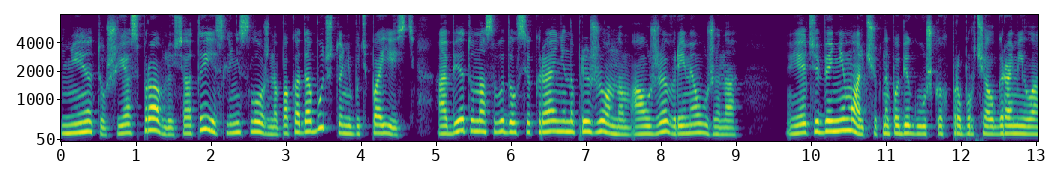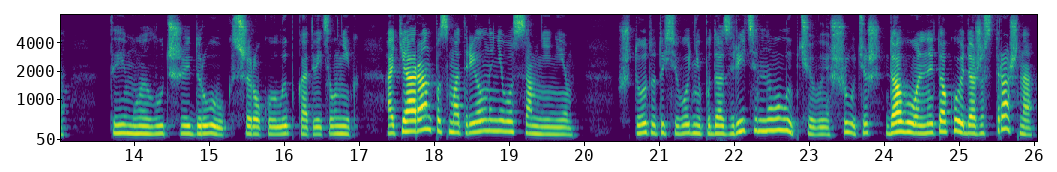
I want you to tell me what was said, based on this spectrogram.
«Нет уж, я справлюсь, а ты, если не сложно, пока добудь что-нибудь поесть. Обед у нас выдался крайне напряженным, а уже время ужина». «Я тебе не мальчик на побегушках», — пробурчал Громила. «Ты мой лучший друг», — с широкой улыбкой ответил Ник. А Киаран посмотрел на него с сомнением. «Что-то ты сегодня подозрительно улыбчивый, шутишь. Довольный такой, даже страшно.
